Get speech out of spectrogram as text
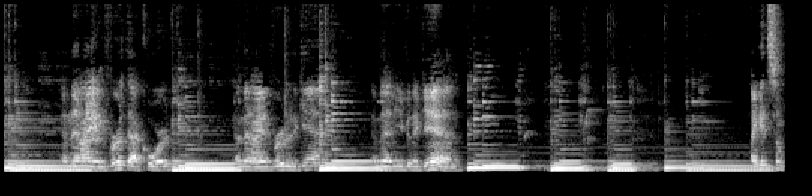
and then I invert that chord, and then I invert it again, and then even again, I get some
